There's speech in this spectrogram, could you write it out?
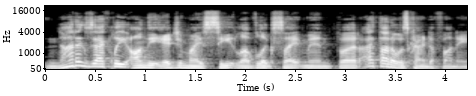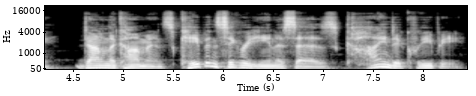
Not exactly on the edge of my seat level excitement, but I thought it was kinda funny. Down in the comments, Cape and Sigriyena says, kinda creepy.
